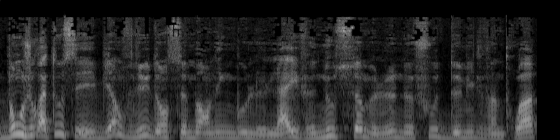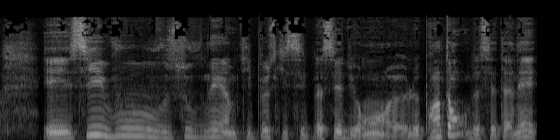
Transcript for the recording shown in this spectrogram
Bonjour à tous et bienvenue dans ce Morning Bull Live. Nous sommes le 9 août 2023 et si vous vous souvenez un petit peu ce qui s'est passé durant euh, le printemps de cette année,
